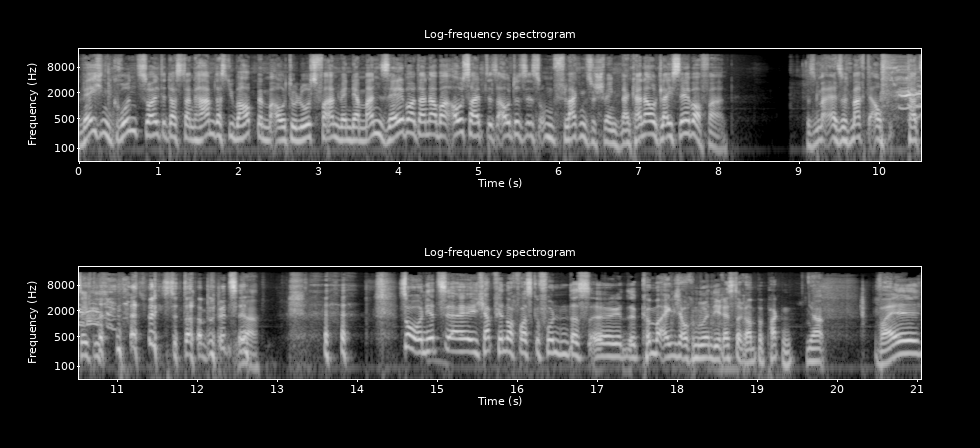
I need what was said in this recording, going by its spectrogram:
welchen Grund sollte das dann haben, dass die überhaupt mit dem Auto losfahren, wenn der Mann selber dann aber außerhalb des Autos ist, um Flaggen zu schwenken? Dann kann er auch gleich selber fahren. Das, also das macht auch tatsächlich. Das finde ich totaler Blödsinn. ja. So, und jetzt, äh, ich habe hier noch was gefunden, das, äh, das können wir eigentlich auch nur in die Resterampe packen, ja. weil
